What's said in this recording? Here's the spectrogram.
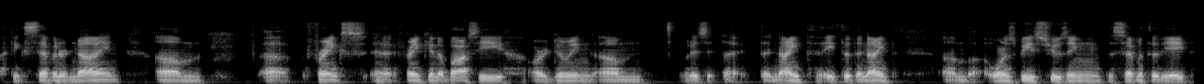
I think seven or nine. Um, uh, Frank's uh, Frank and Abasi are doing um, what is it the the ninth eighth of the ninth. Um, Ormsby's choosing the seventh or the eighth,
